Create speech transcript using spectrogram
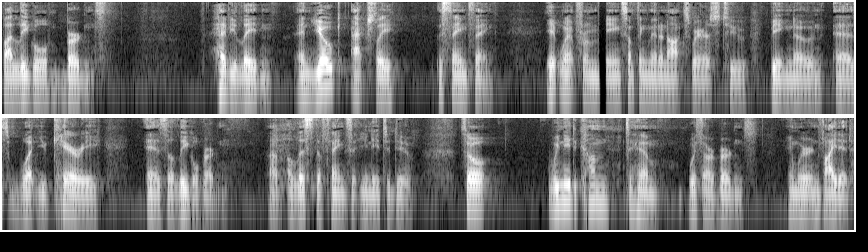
by legal burdens, heavy laden. And yoke, actually, the same thing. It went from being something that an ox wears to being known as what you carry as a legal burden, a, a list of things that you need to do. So we need to come to Him with our burdens, and we're invited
